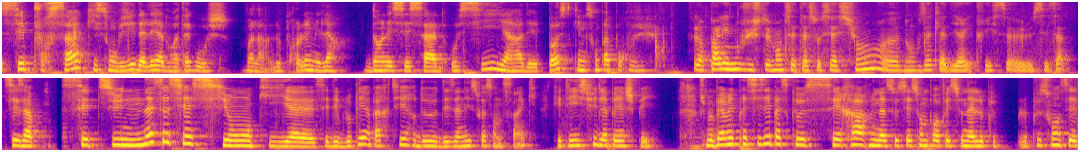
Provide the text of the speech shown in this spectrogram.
c'est pour ça qu'ils sont obligés d'aller à droite à gauche. Voilà, le problème est là. Dans les CESAD aussi, il y a des postes qui ne sont pas pourvus. Alors parlez-nous justement de cette association euh, dont vous êtes la directrice, euh, le CESAP. CESAP, c'est une association qui euh, s'est développée à partir de, des années 65, qui était issue de la PHP. Je me permets de préciser parce que c'est rare une association de professionnels, le plus, le plus souvent c'est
